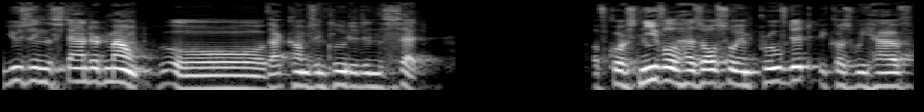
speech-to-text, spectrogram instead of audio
Using the standard mount. Oh, that comes included in the set. Of course, Nivel has also improved it because we have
